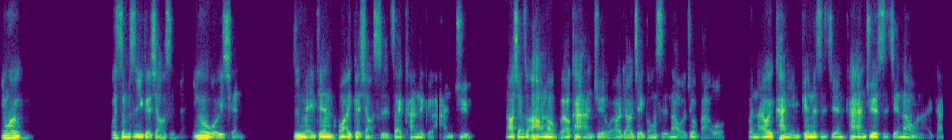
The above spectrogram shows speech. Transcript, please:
因为为什么是一个小时？因为我以前是每天花一个小时在看那个韩剧，然后想说啊，那我不要看韩剧，我要了解公司，那我就把我本来会看影片的时间、看韩剧的时间，那我来看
